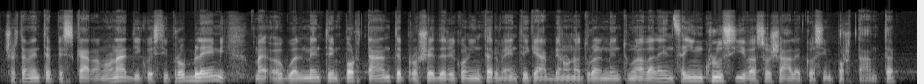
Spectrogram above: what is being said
Certamente Pescara non ha di questi problemi, ma è ugualmente importante procedere con interventi che abbiano naturalmente una valenza inclusiva sociale così importante.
